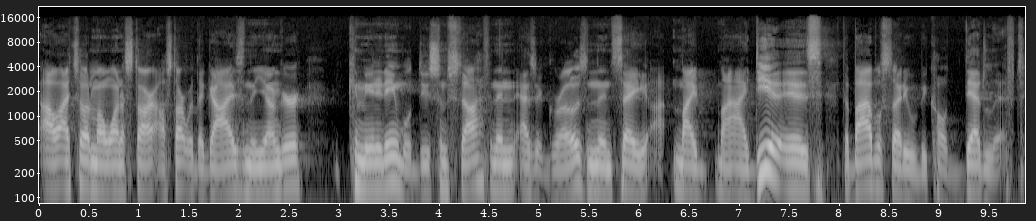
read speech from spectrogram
I, I told them i want to start i'll start with the guys and the younger community and we'll do some stuff and then as it grows and then say uh, my, my idea is the bible study will be called deadlift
